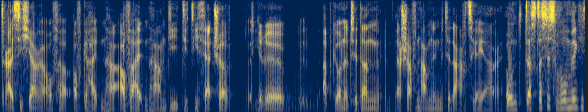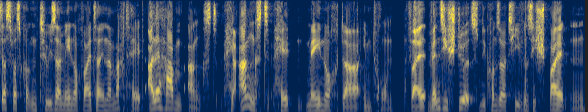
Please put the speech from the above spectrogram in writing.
30 Jahre auf, aufgehalten ha aufgehalten haben, die, die, die Thatcher ihre Abgeordnete dann erschaffen haben in Mitte der 80er Jahre. Und das, das ist womöglich das, was Theresa May noch weiter in der Macht hält. Alle haben Angst. Angst hält May noch da im Thron. Weil wenn sie stürzt und die Konservativen sich spalten,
